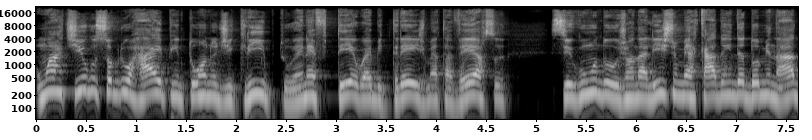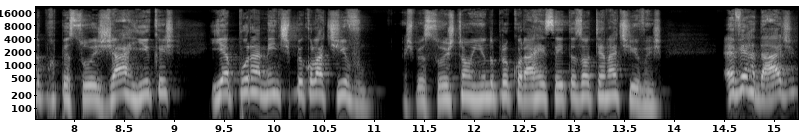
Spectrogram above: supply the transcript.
um artigo sobre o hype em torno de cripto, NFT, Web3, metaverso. Segundo o jornalista, o mercado ainda é dominado por pessoas já ricas e é puramente especulativo. As pessoas estão indo procurar receitas alternativas. É verdade,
